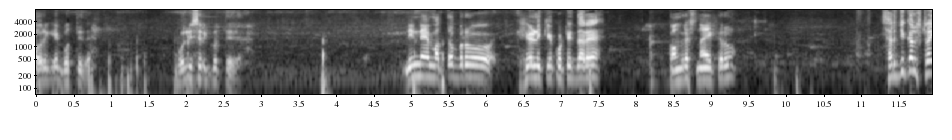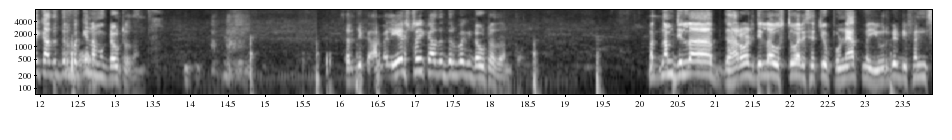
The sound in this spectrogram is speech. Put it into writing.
ಅವರಿಗೆ ಗೊತ್ತಿದೆ. ಪೊಲೀಸರಿಗೆ ಗೊತ್ತಿದೆ. ನಿನ್ನೆ ಮತ್ತೊಬ್ಬರು ಹೇಳಿಕೆ ಕೊಟ್ಟಿದ್ದಾರೆ, ಕಾಂಗ್ರೆಸ್ ನಾಯಕರು. ಸರ್ಜಿಕಲ್ ಸ್ಟ್ರೈಕ್ ಆದದ್ರ ಬಗ್ಗೆ ನಮಗೆ ಡೌಟ್ ಅದಂತ ಸರ್ಜಿಕ, ಆಮೇಲೆ ಏರ್ ಸ್ಟ್ರೈಕ್ ಆದದ್ರ ಬಗ್ಗೆ ಡೌಟ್ ಅದಂತ ಮತ್ತು ನಮ್ಮ ಜಿಲ್ಲಾ, ಧಾರವಾಡ ಜಿಲ್ಲಾ ಉಸ್ತುವಾರಿ ಸಚಿವ ಪುಣ್ಯಾತ್ಮ, ಇವ್ರಿಗೆ defence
